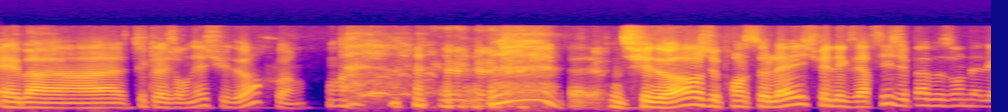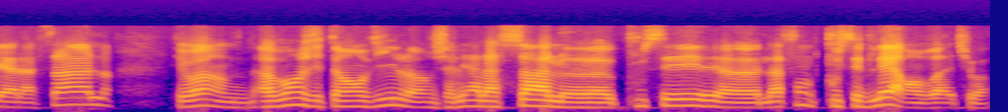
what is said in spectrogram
et eh ben, toute la journée, je suis dehors, quoi. je suis dehors, je prends le soleil, je fais de l'exercice, j'ai pas besoin d'aller à la salle. Tu vois, avant, j'étais en ville, j'allais à la salle euh, pousser euh, de la fonte, pousser de l'air en vrai, tu vois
